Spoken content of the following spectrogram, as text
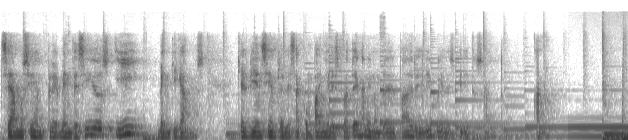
seamos siempre bendecidos y bendigamos. Que el bien siempre les acompañe y les proteja en el nombre del Padre, del Hijo y del Espíritu Santo. Amén.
